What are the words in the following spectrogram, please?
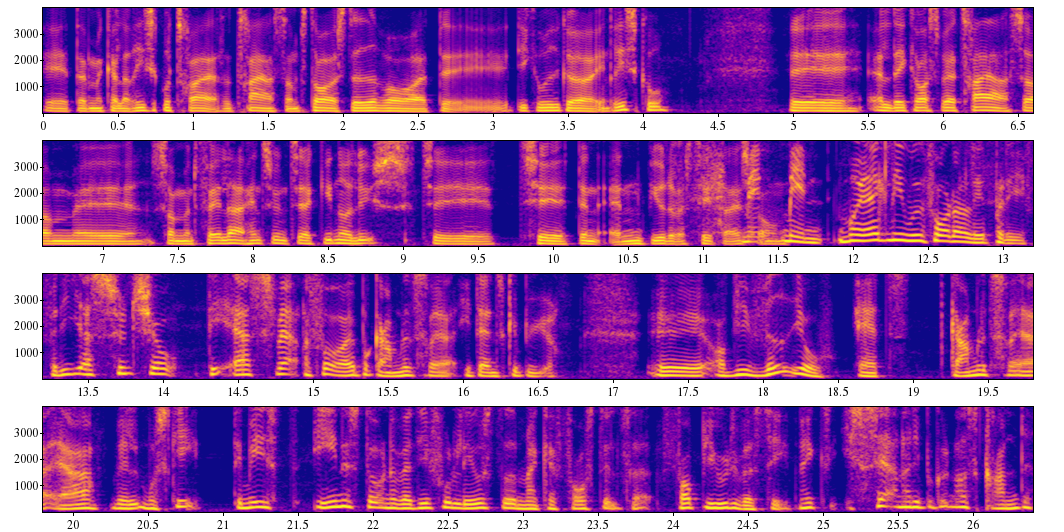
øh, det, man kalder risikotræer, altså træer, som står et sted, hvor at, øh, de kan udgøre en risiko Øh, eller det kan også være træer, som, øh, som man fælder af hensyn til at give noget lys til, til den anden biodiversitet, der er i skoven. Men, men må jeg ikke lige udfordre dig lidt på det? Fordi jeg synes jo, det er svært at få øje på gamle træer i danske byer. Øh, og vi ved jo, at gamle træer er vel måske det mest enestående værdifulde levested, man kan forestille sig for biodiversiteten. Ikke? Især når de begynder at skrænte.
